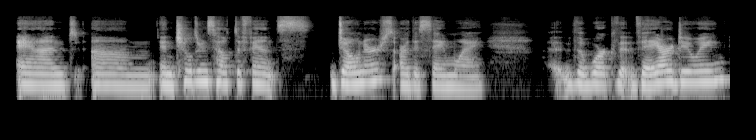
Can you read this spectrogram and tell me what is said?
And um, and Children's Health Defense donors are the same way. The work that they are doing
